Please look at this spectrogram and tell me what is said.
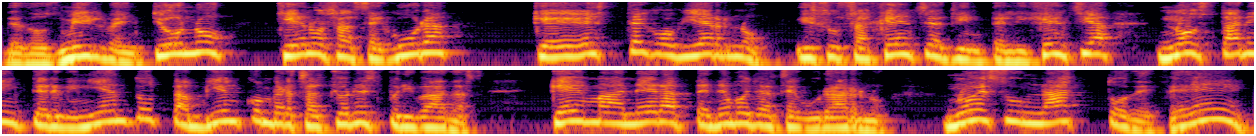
de 2021, quién nos asegura que este gobierno y sus agencias de inteligencia no están interviniendo también conversaciones privadas. ¿Qué manera tenemos de asegurarnos? No es un acto de fe,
